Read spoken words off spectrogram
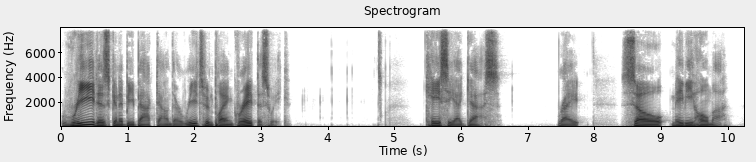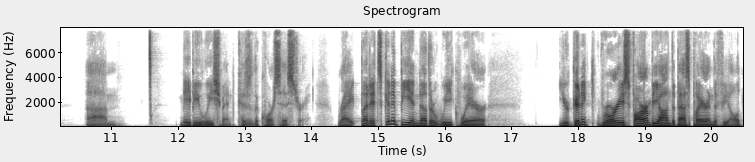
Reed is going to be back down there. Reed's been playing great this week. Casey, I guess. Right? So maybe Homa um, maybe Leishman because of the course history, right? But it's going to be another week where you're going to, Rory's far and beyond the best player in the field.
